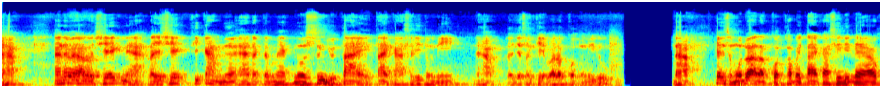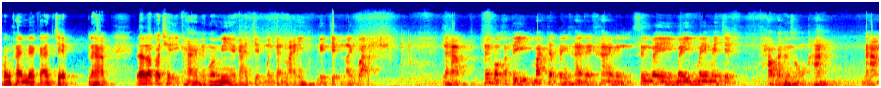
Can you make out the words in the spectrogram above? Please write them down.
นะครับดังนั้นเวลาเราเช็คเนี่ยเราจะเช็คที่กล้ามเนื้อ adductor magnus ซึ่งอยู่ใต้ใต้กาซิลิสตรงนี้นะครับ เราจะสังเกตว่าเรากดตรงนี้ดู นะครับเช่นสมมุติว่าเรากดเข้าไปใต้กาซิลิสแล้วคนไข้มีอาการเจ็บนะครับ แล้วเราก็เช็คอีกข้างหนึ่งว่ามีอาการเจ็บเหมือนกันไหมหรือเจ็บน้อยกว่านะครับซึ่งปกติมักจะเป็นข้างใดข้างหนึ่ง ซึ่งไม่ไม่ไม่ไม่เจ็บเท่ากันทั้งสองข้างนะครับ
